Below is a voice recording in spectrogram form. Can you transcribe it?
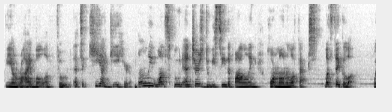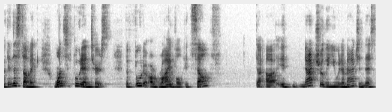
the arrival of food. That's a key idea here. Only once food enters do we see the following hormonal effects. Let's take a look. Within the stomach, once food enters, the food arrival itself uh, it, naturally, you would imagine this,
